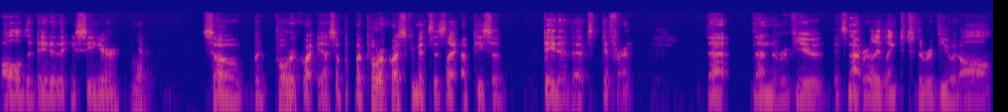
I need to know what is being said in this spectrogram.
all of the data that you see here. Yep. So, but pull request, yeah, so, but pull request commits is like a piece of data that's different that, than the review. It's not really linked to the review at all,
